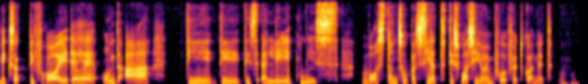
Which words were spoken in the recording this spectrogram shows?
wie gesagt, die Freude und auch die, die, das Erlebnis, was dann so passiert, das weiß ich ja im Vorfeld gar nicht. Mhm.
